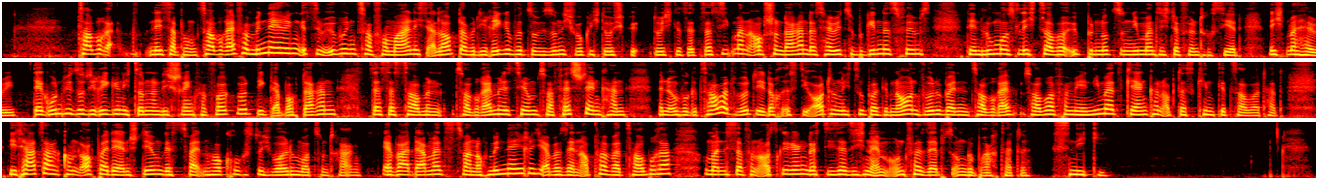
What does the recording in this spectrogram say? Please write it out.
Zauberei, nächster Punkt. Zauberei von Minderjährigen ist im Übrigen zwar formal nicht erlaubt, aber die Regel wird sowieso nicht wirklich durchge durchgesetzt. Das sieht man auch schon daran, dass Harry zu Beginn des Films den Lumos Lichtzauber übt, benutzt und niemand sich dafür interessiert. Nicht mal Harry. Der Grund, wieso die Regel nicht sonderlich streng verfolgt wird, liegt aber auch daran, dass das Zauber Zaubereiministerium zwar feststellen kann, wenn irgendwo gezaubert wird, jedoch ist die Ortung nicht super genau und würde bei den Zauberei Zaubererfamilien niemals klären können, ob das Kind gezaubert hat. Die Tatsache kommt auch bei der Entstehung des zweiten Horcrux durch Voldemort zum Tragen. Er war damals zwar noch minderjährig, aber sein Opfer war Zauberer und man ist davon ausgegangen, dass dieser sich in einem Unfall selbst umgebracht hatte. Sneaky.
